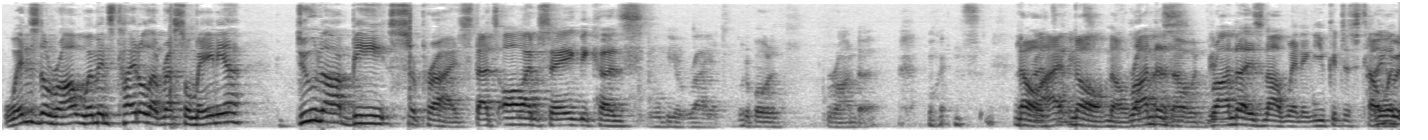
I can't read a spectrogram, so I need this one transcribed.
wins the Raw Women's title at WrestleMania, do not be surprised. That's all I'm saying because It will be a riot. What about Ronda wins? no, Red I tights. no no Ronda's That would be- Ronda is not winning. You could just I tell think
